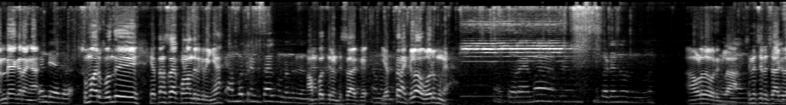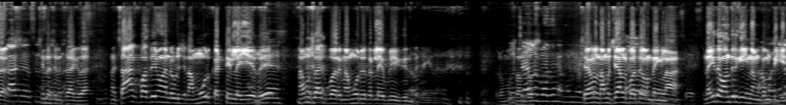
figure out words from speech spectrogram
ரெண்டு ஏக்கராங்க. சுமார் இப்போ வந்து எத்தனை சாக்கு கொண்டாந்துருக்கிறீங்க ஐம்பத்தி ரெண்டு சாக்கு கொண்டு வந்திருக்காங்க. ஐம்பத்தி ரெண்டு சாக்கு எத்தனை கிலோ வருமுங்க? தோராயமா முக்காட்டன்னு வருங்களா அவ்வளோதான் வருங்களா? சின்ன சின்ன சாக்கு தான். சின்ன சின்ன சாக்கு. தான். நான் சாக்கு பார்த்தே கண்டுபிடிச்சு நம்ம ஊர் கட்டு இல்லையே இது. நம்ம சாக்கு பாருங்க நம்ம ஊர் கட்டில் எப்படி இருக்குன்னு ரொம்ப சந்தோஷம். சேனல் நம்ம சேனல் பார்த்து வந்தீங்களா? இன்னைக்கு தான் வந்திருக்கீங்க நம்ம கமிட்டிக்கு.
